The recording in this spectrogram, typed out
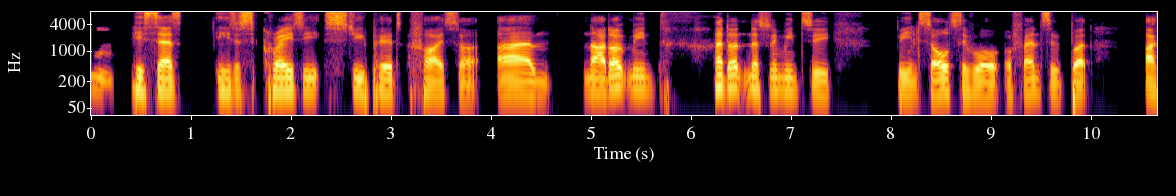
mm. he says he's a crazy, stupid fighter. Um, no, I don't mean, I don't necessarily mean to be insultive or offensive, but I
